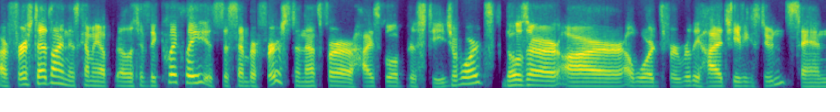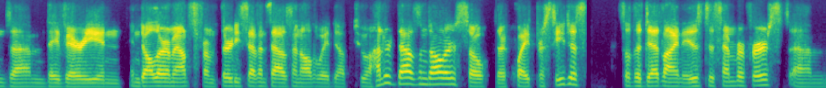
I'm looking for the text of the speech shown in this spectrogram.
our first deadline is coming up relatively quickly. It's December 1st, and that's for our high school prestige awards. Those are our awards for really high achieving students, and um, they vary in, in dollar amounts from 37000 all the way up to $100,000. So they're quite prestigious. So the deadline is December 1st. Um,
